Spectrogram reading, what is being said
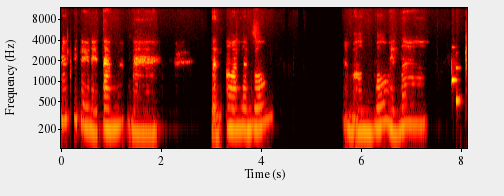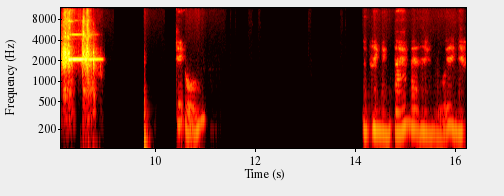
Hết cái cây này tăng mà định on lên vốn. Mà on vốn thì nó cái uổng mình hai ngàn tám, ba hàng rưỡi rồi nha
